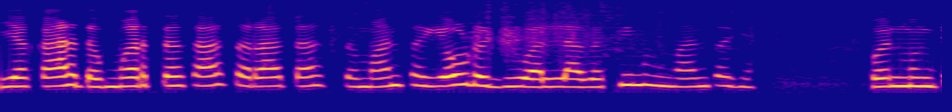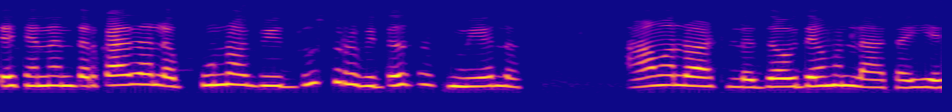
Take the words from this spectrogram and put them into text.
एक अर्ध मरतच असं राहत असतं. माणसं एवढं जीवाला लागत नाही मग माणसाच्या पण मग त्याच्यानंतर काय झालं पुन्हा बी दुसरं बी तसंच मेलं. आम्हाला वाटलं जाऊ द्या म्हणलं आता हे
